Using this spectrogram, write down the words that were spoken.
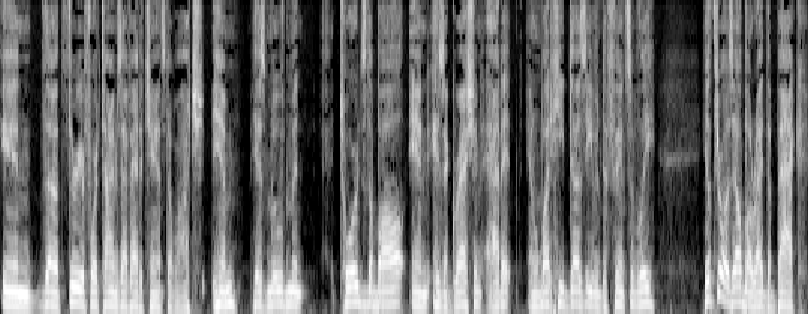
in the three or four times I've had a chance to watch him, his movement towards the ball and his aggression at it, and what he does even defensively, he'll throw his elbow right at the back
